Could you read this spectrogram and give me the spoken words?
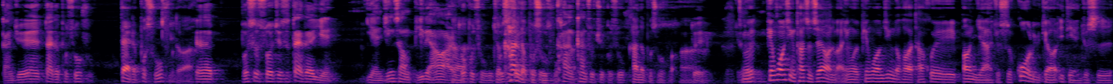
感觉戴着不舒服。戴着不舒服，对吧？呃，不是说就是戴在眼眼睛上、鼻梁、耳朵不舒服，啊就看着不舒服看看出去不舒服。看着不舒服啊。对，因为偏光镜它是这样的吧？因为偏光镜的话，它会帮你啊，就是过滤掉一点就是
